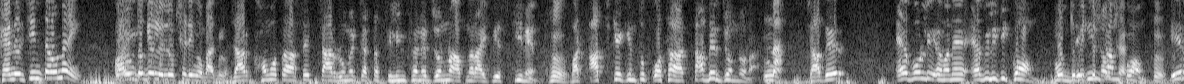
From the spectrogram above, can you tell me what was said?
ফ্যানের চিন্তাও নাই গরম গেলে লোডশেডিং ও বাগলো। যার ক্ষমতা আছে চার রুমের চারটা সিলিং ফ্যানের জন্য আপনারা আইপিএস কিনেন। বাট আজকে কিন্তু কথা তাদের জন্য না। না। যাদের মানে অ্যাবিলিটি কম মধ্যবিত্ত কম এর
